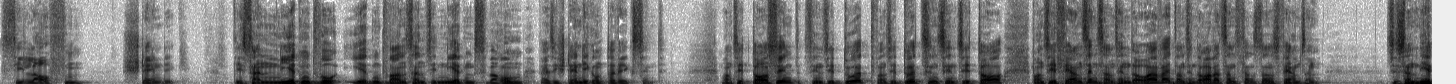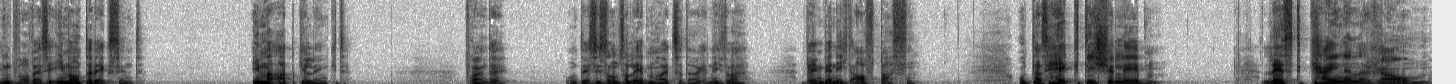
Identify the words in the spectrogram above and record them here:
Sie laufen ständig. Die sind nirgendwo, irgendwann sind sie nirgends. Warum? Weil sie ständig unterwegs sind. Wenn sie da sind, sind sie dort. Wenn sie dort sind, sind sie da. Wenn sie fern sind, sind sie in der Arbeit. Wenn sie in der Arbeit sind, sind sie ins Fernsehen. Sie sind nirgendwo, weil sie immer unterwegs sind. Immer abgelenkt. Freunde, und das ist unser Leben heutzutage, nicht wahr? Wenn wir nicht aufpassen. Und das hektische Leben lässt keinen Raum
